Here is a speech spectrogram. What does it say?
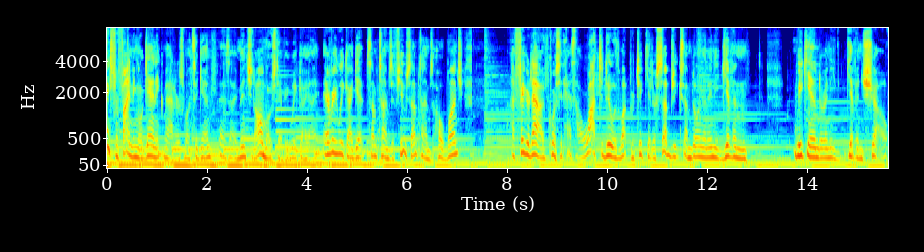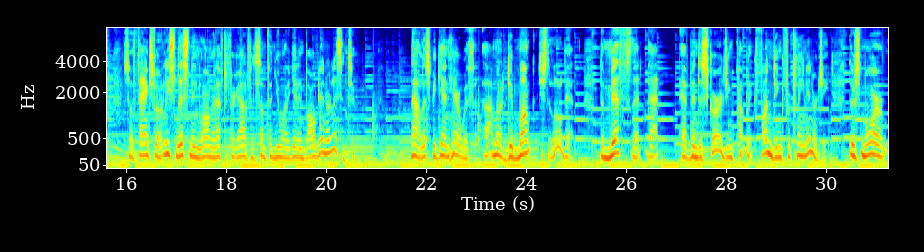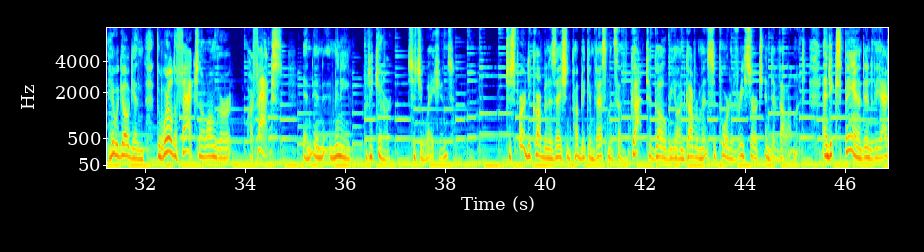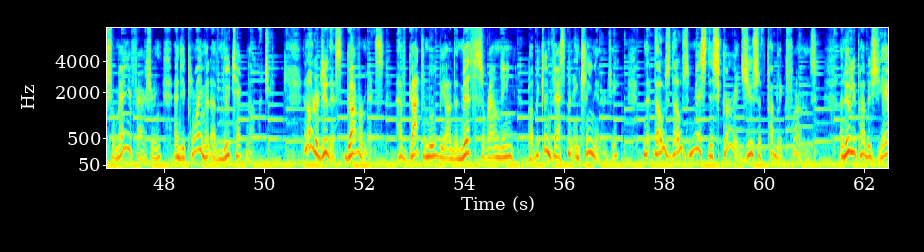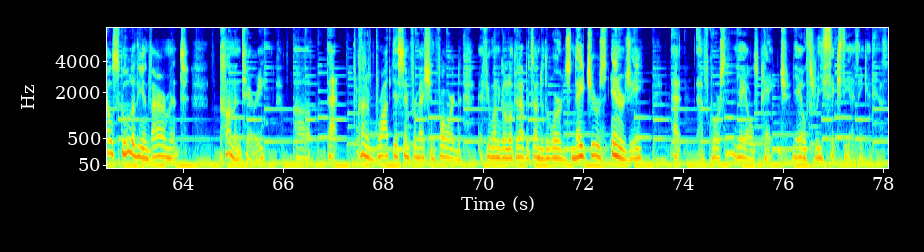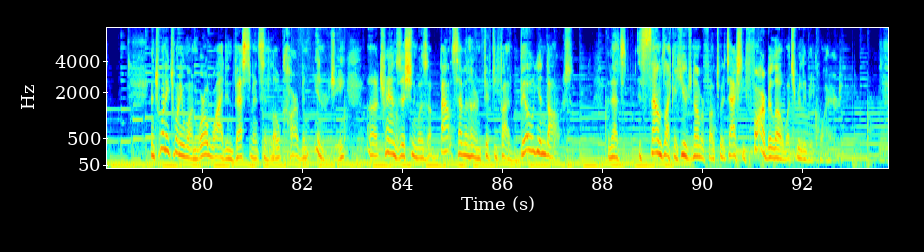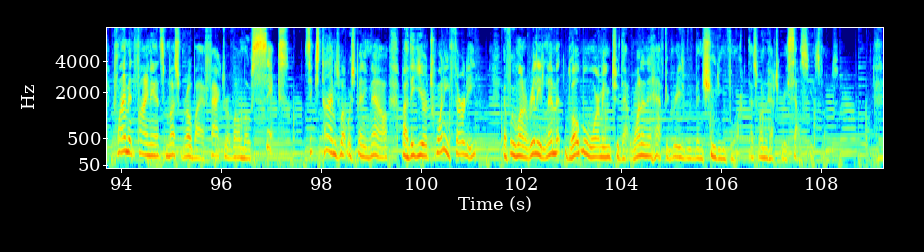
Thanks for finding Organic Matters once again. As I mentioned almost every week, I, I, every week I get sometimes a few, sometimes a whole bunch. I figured out, of course, it has a lot to do with what particular subjects I'm doing on any given weekend or any given show. So thanks for at least listening long enough to figure out if it's something you want to get involved in or listen to. Now let's begin here with uh, I'm going to debunk just a little bit the myths that that have been discouraging public funding for clean energy. There's more. Here we go again. The world of facts no longer are facts in, in, in many particular situations. To spur decarbonization, public investments have got to go beyond government support of research and development and expand into the actual manufacturing and deployment of new technology. In order to do this, governments have got to move beyond the myths surrounding public investment in clean energy. Those, those myths discourage use of public funds. A newly published Yale School of the Environment commentary uh, that kind of brought this information forward. If you want to go look it up, it's under the words Nature's Energy at, of course, Yale's page, Yale 360, I think it is. In 2021, worldwide investments in low carbon energy uh, transition was about $755 billion. And that's it sounds like a huge number, folks, but it's actually far below what's really required. Climate finance must grow by a factor of almost six, six times what we're spending now by the year 2030 if we want to really limit global warming to that one and a half degrees we've been shooting for. That's one and a half degrees Celsius, folks.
